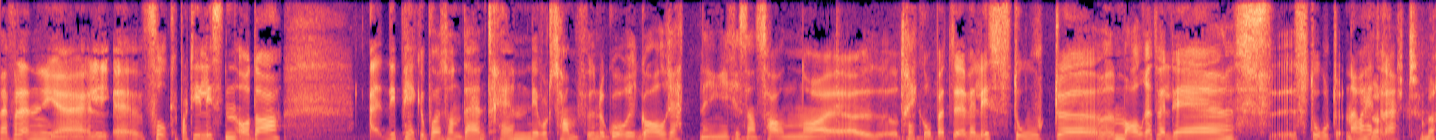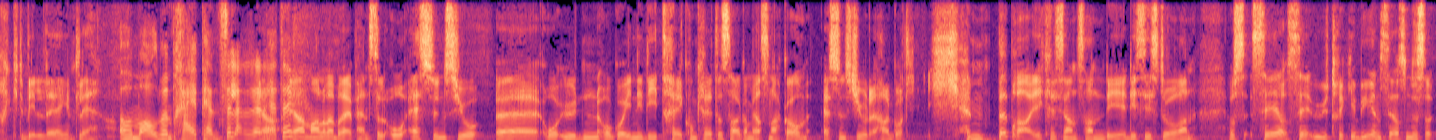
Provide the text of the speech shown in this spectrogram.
Nei, for den nye uh, folkepartilisten. Og da de peker på en sånn, det er en trend i vårt samfunn, det går i gal retning i Kristiansand. Og, og trekker opp et veldig stort uh, Maler et veldig stort Nei, hva heter mørkt, det? Mørkt bilde, egentlig. Og maler med brei pensel, er det det ja, det heter? Ja, maler med brei pensel. Og jeg syns jo, og uten å gå inn i de tre konkrete sakene vi har snakka om, jeg syns jo det har gått kjempebra i Kristiansand de, de siste årene. Og se, se uttrykk i byen, se som det ser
